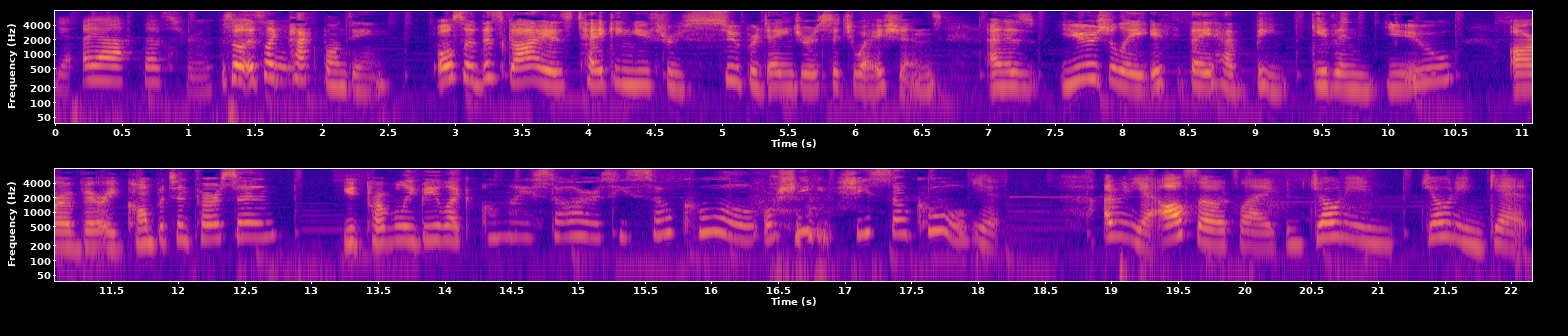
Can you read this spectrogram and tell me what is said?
Yeah. Oh, yeah, that's true. So it's like pack bonding. Also, this guy is taking you through super dangerous situations, and is usually, if they have been given you, are a very competent person, you'd probably be like, "Oh my stars, he's so cool," or "She, she's so cool." Yeah. I mean, yeah. Also, it's like Jonin, Jonin get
